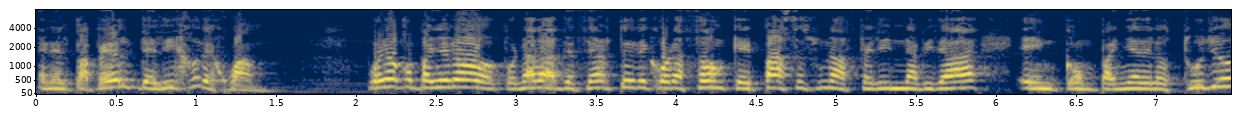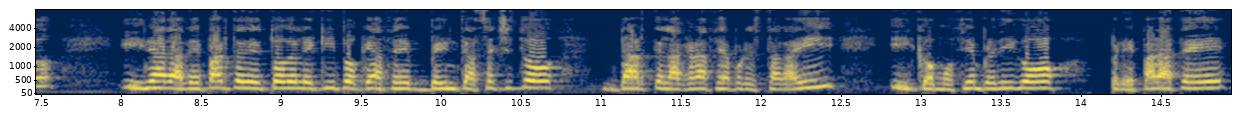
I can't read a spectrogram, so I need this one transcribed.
en el papel del hijo de Juan. Bueno, compañero, pues nada, desearte de corazón que pases una feliz Navidad en compañía de los tuyos. Y nada, de parte de todo el equipo que hace Ventas Éxito, darte las gracias por estar ahí. Y como siempre digo, prepárate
